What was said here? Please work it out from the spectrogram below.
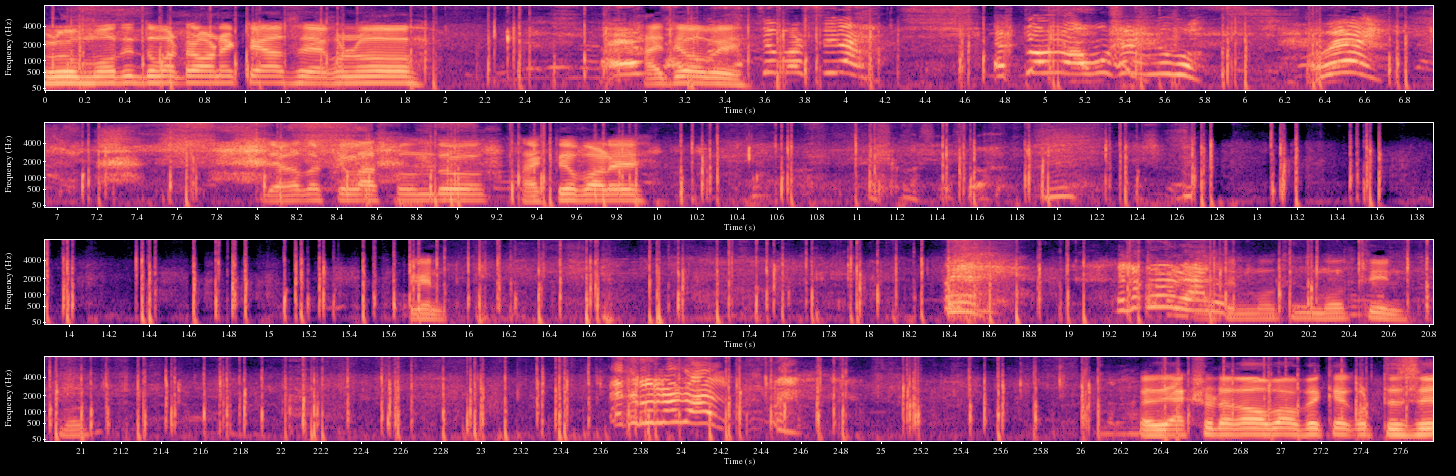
পুরো মতিন তোমারটা অনেকটা আছে এখনও খাইতে হবে। দেখা যাচ্ছে লাস্ট পর্যন্ত থাকতে পারে। মতিন একশো টাকা অপেক্ষা করতেছে।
